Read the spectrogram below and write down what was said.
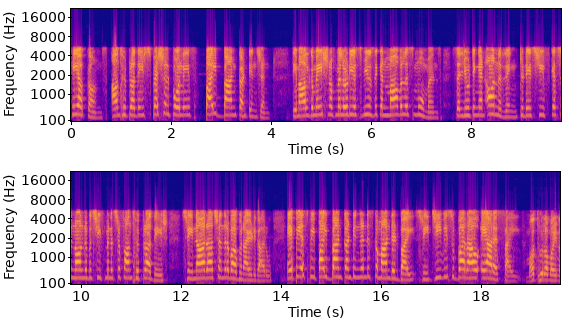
Here comes Andhra Pradesh Special Police Pipe Band Contingent, the amalgamation of melodious music and marvelous movements, saluting and honoring today's Chief Guest and Honorable Chief Minister of Andhra Pradesh, Sri Nara Chandrababu Naidu Garu. APSP Pipe Band Contingent is commanded by Sri G.V. Subbarao, ARSI. మధురమైన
